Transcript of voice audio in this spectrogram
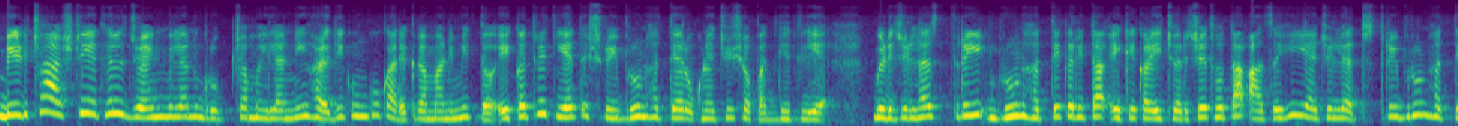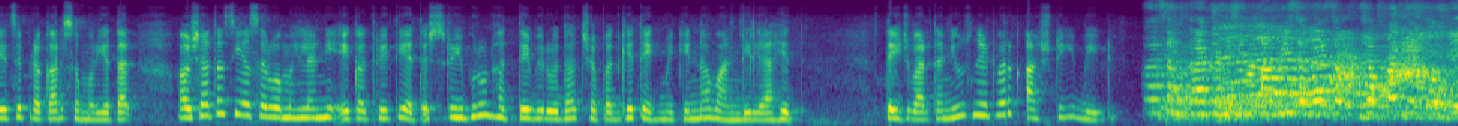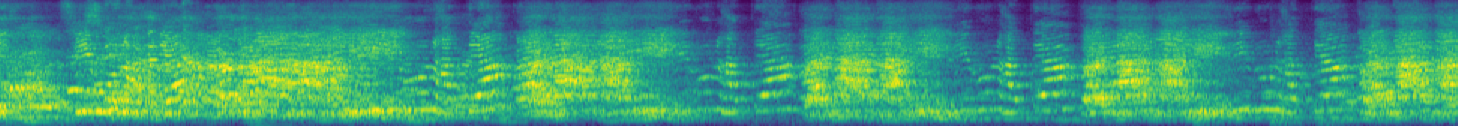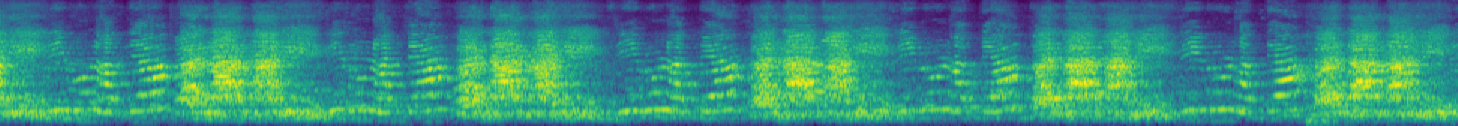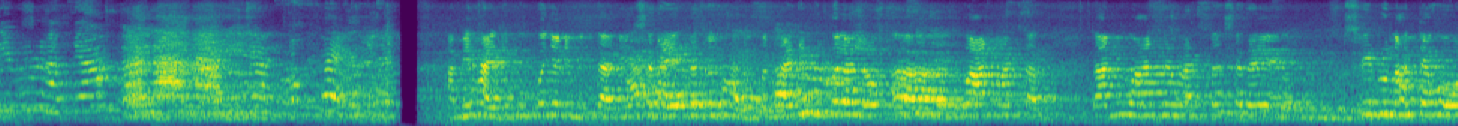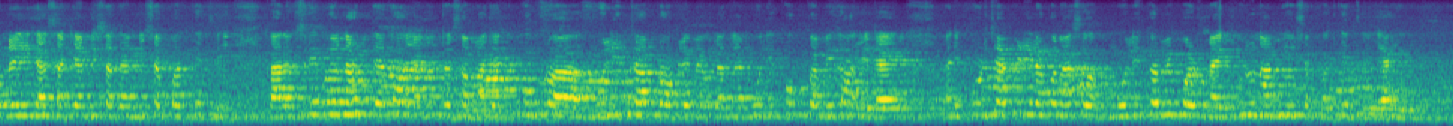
बीडच्या आष्टी येथील जैन मिलन ग्रुपच्या महिलांनी हळदी कुंकू कार्यक्रमानिमित्त एकत्रित येत श्रीभ्रूण भ्रूण हत्या रोखण्याची शपथ घेतली आहे. बीड जिल्हा स्त्री भ्रूण हत्येकरिता एकेकाळी चर्चेत होता. आजही या जिल्ह्यात स्त्री भ्रूण हत्येचे प्रकार समोर येतात. अशातच या सर्व महिलांनी एकत्रित येत स्त्री भ्रूण हत्येविरोधात शपथ घेत एकमेकींना वाण दिले आहेत. तेज वार्ता न्यूज नेटवर्क आष्टी बीड. हत्या? करणार नाही स्त्री भ्रूण हत्या? करणार नाही स्त्री भ्रूण हत्या? करणार नाही स्त्री भ्रूण हत्या? करणार नाही आम्ही हळदी कुंकूच्या निमित्ताने सगळे एकत्र झालो. पण हळदी कुंकूला लोक अं, वाण वाटतात तर आम्ही वाण न वाटता सगळे स्त्री भ्रूण हत्या होऊ नये यासाठी आम्ही सगळ्यांनी शपथ घेतली. कारण स्त्री भ्रूण हत्या झाल्यानंतर समाजात खूप मुलींचा प्रॉब्लेम येऊ लागला. मुली खूप कमी झालेल्या आहेत आणि पुढच्या पिढीला पण असं मुली कमी पडू नयेत म्हणून आम्ही ही शपथ घेतलेली आहे.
